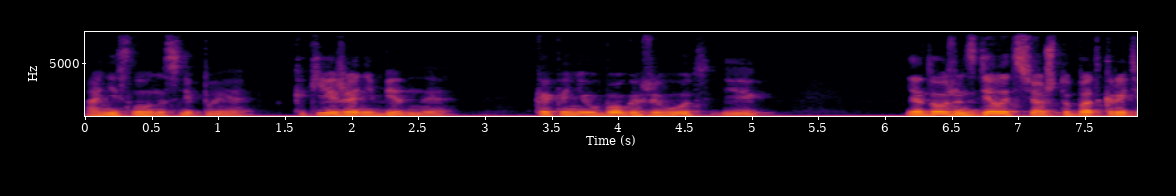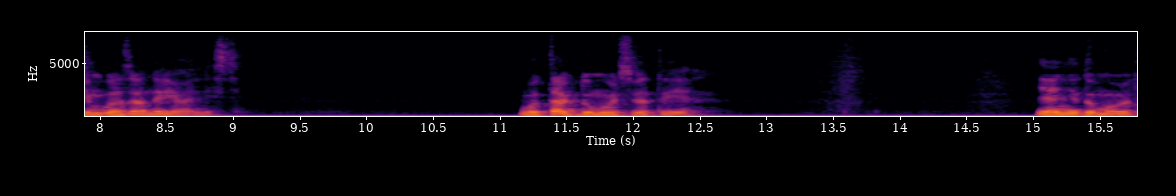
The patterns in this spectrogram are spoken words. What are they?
Они словно слепые. Какие же они бедные. Как они у Бога живут, и я должен сделать все, чтобы открыть им глаза на реальность. Вот так думают святые. И они думают,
